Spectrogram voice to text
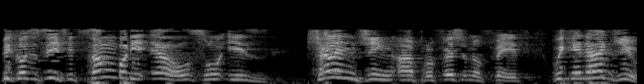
Because you see, if it's somebody else who is challenging our profession of faith, we can argue.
